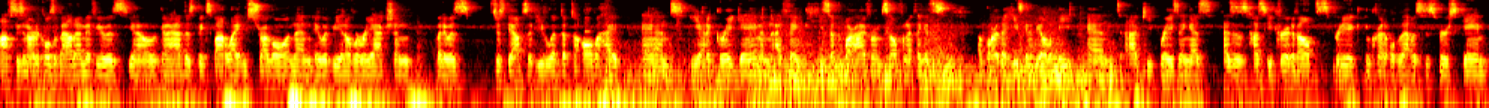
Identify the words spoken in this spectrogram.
off-season articles about him if he was you know going to have this big spotlight and struggle and then it would be an overreaction but it was just the opposite. He lived up to all the hype, and he had a great game. And I think he set the bar high for himself, and I think it's a bar that he's going to be able to meet and uh, keep raising as as his Husky career develops. It's pretty incredible that that was his first game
